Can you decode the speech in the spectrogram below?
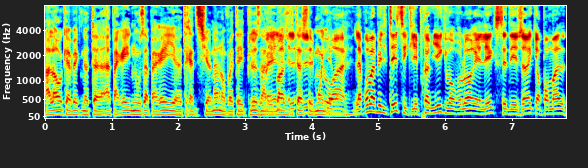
alors qu'avec notre appareil, nos appareils euh, traditionnels, on va être plus dans Mais les basses vitesses et moins ouais. La probabilité, c'est que les premiers qui vont vouloir Elix, c'est des gens qui ont pas mal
